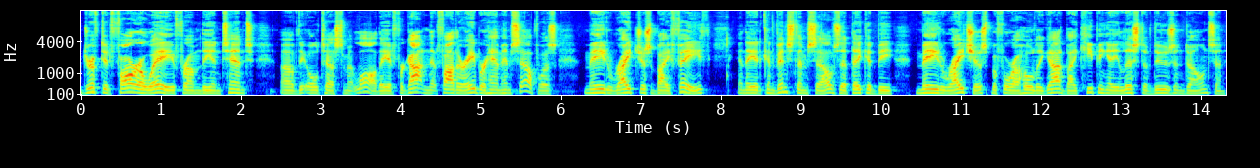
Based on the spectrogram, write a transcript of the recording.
drifted far away from the intent of the Old Testament law. They had forgotten that Father Abraham himself was made righteous by faith, and they had convinced themselves that they could be made righteous before a holy God by keeping a list of do's and don'ts and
